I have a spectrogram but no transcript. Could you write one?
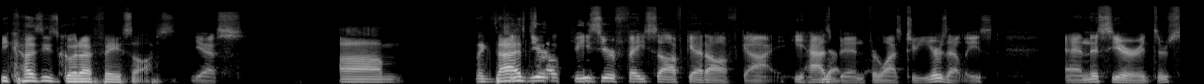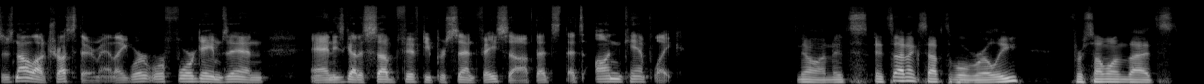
because he's good at faceoffs. Yes. Um, like that's he's your, he's your face-off, get-off guy. He has yeah. been for the last two years at least. And this year, it, there's there's not a lot of trust there, man. Like we're we're four games in, and he's got a sub 50% face off. That's that's uncamp like. No, and it's it's unacceptable really for someone that's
